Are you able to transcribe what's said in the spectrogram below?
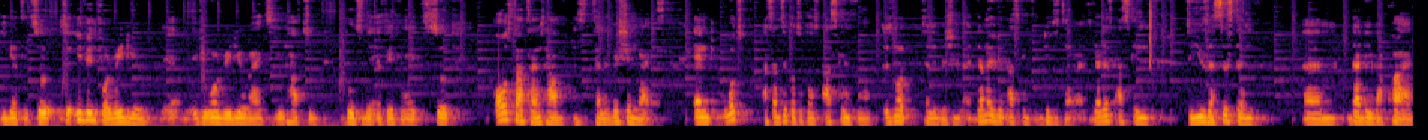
You get it. So so even for radio, yeah, if you want radio rights, you'd have to go to the FA for it. So all Star Times have is television rights, and what Asante Kotoko is asking for is not television rights. They're not even asking for digital rights. They're just asking to use a system um, that they've acquired,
